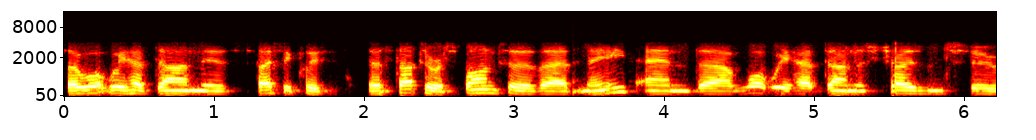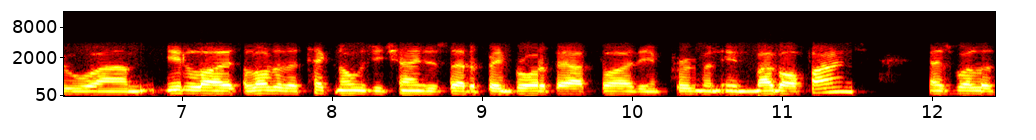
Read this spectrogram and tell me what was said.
So what we have done is basically start to respond to that need, and uh, what we have done is chosen to um, utilise a lot of the technology changes that have been brought about by the improvement in mobile phones. As well as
